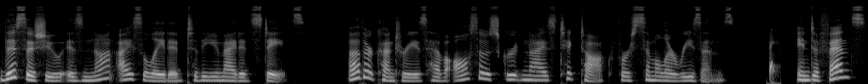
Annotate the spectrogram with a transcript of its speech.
This issue is not isolated to the United States. Other countries have also scrutinized TikTok for similar reasons. In defense,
